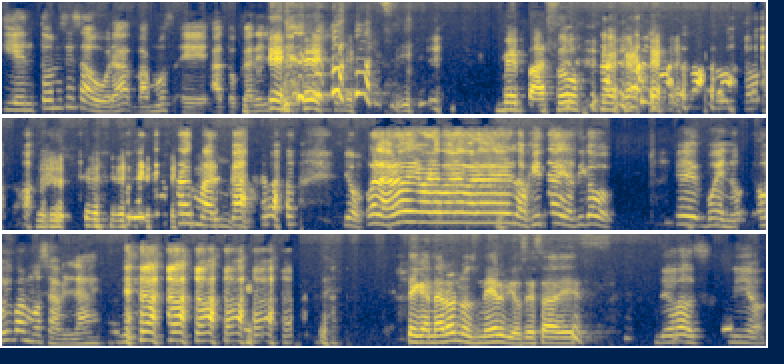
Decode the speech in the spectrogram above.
Y entonces ahora vamos eh, a tocar el Me pasó. tan marcada. Yo, hola, hola, hola, hola, hola, hola, la hojita y así como, eh, bueno, hoy vamos a hablar. Te ganaron los nervios esa vez. Dios mío.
